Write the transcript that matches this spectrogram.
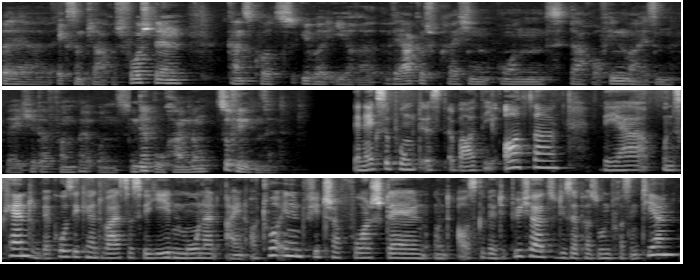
äh, exemplarisch vorstellen, ganz kurz über ihre Werke sprechen und darauf hinweisen, welche davon bei uns in der Buchhandlung zu finden sind. Der nächste Punkt ist About the Author. Wer uns kennt und wer COSI kennt, weiß, dass wir jeden Monat ein AutorInnen-Feature vorstellen und ausgewählte Bücher zu dieser Person präsentieren.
